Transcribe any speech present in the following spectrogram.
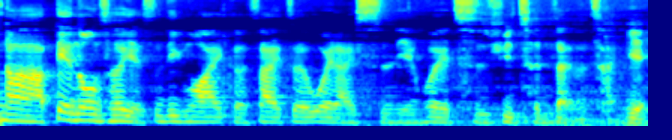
那电动车也是另外一个在这未来十年会持续成长的产业。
